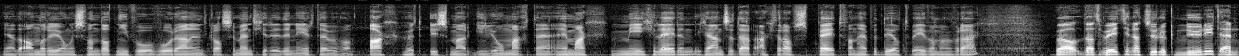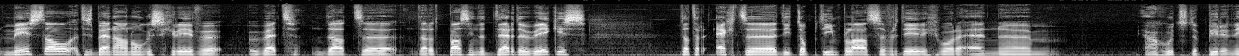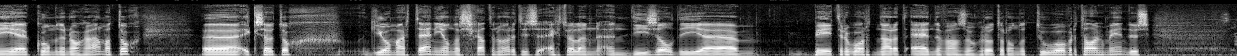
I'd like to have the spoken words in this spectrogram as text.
ja, de andere jongens van dat niveau vooraan in het klassement geredeneerd hebben van ach, het is maar Guillaume Martin. Hij mag meegeleiden. Gaan ze daar achteraf spijt van hebben? Deel 2 van mijn vraag. Wel, dat weet je natuurlijk nu niet. En meestal, het is bijna een ongeschreven wet, dat, uh, dat het pas in de derde week is dat er echt uh, die top 10 plaatsen verdedigd worden. En um, ja goed, de Pyreneeën komen er nog aan, maar toch, uh, ik zou toch Guillaume Martin niet onderschatten hoor. Het is echt wel een, een diesel die um, beter wordt naar het einde van zo'n grote ronde toe over het algemeen. Dus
